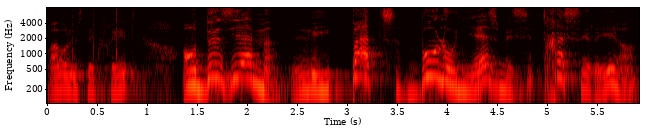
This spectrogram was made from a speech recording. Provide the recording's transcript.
Bravo le steak frites. En deuxième, les pâtes bolognaises, mais c'est très serré. Hein.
